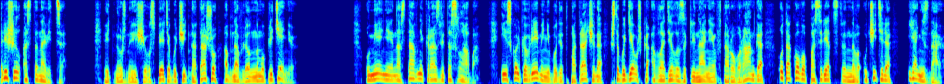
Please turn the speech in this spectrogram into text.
решил остановиться. Ведь нужно еще успеть обучить Наташу обновленному плетению. Умение наставник развито слабо. И сколько времени будет потрачено, чтобы девушка овладела заклинанием второго ранга у такого посредственного учителя, я не знаю.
